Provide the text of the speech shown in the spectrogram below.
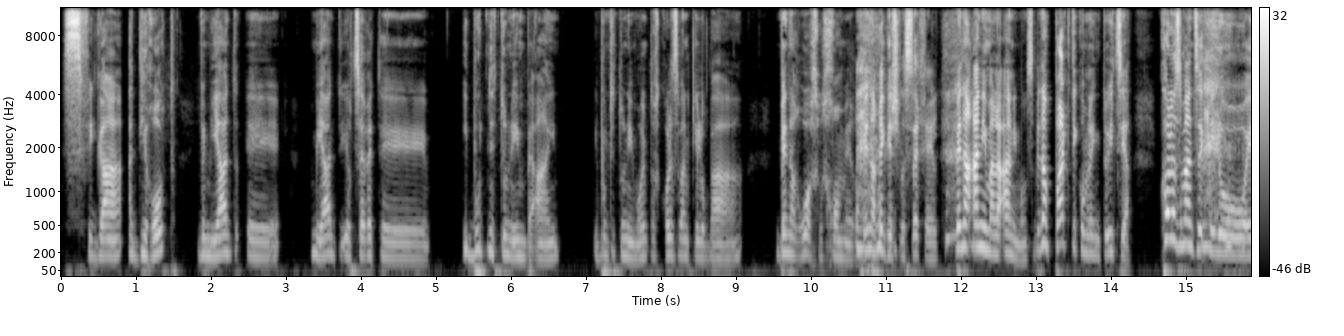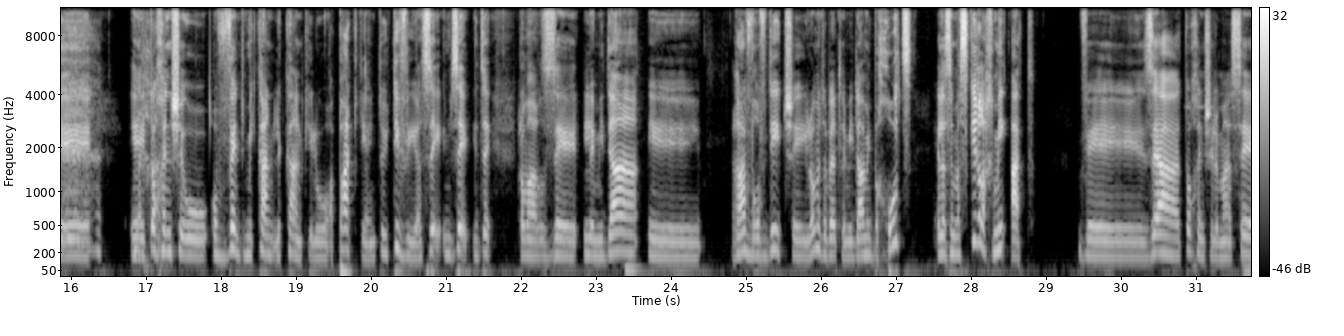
ספיגה אדירות, ומיד אה, מיד יוצרת אה, עיבוד נתונים בעין. עיבוד נתונים, רואים אותך כל הזמן כאילו ב... בין הרוח לחומר, בין הרגש לשכל, בין האנימה לאנימוס, בין הפרקטיקום לאינטואיציה. כל הזמן זה כאילו אה, נכון. תוכן שהוא עובד מכאן לכאן, כאילו, הפרקטי, האינטואיטיבי, הזה, עם זה, עם זה. כלומר, זה למידה אה, רב-רובדית, שהיא לא מדברת למידה מבחוץ, אלא זה מזכיר לך מי את. וזה התוכן שלמעשה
